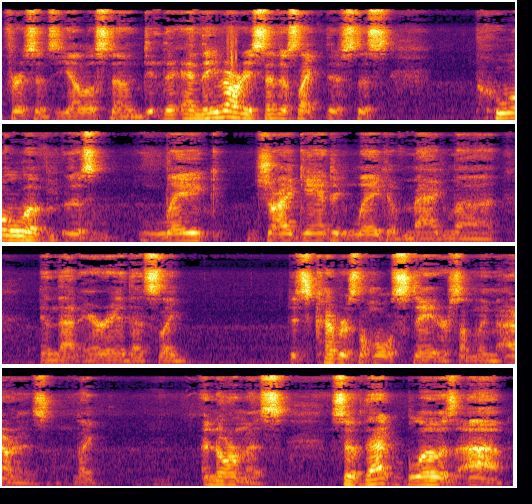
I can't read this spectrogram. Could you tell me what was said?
for instance, Yellowstone, did, and they've already said there's like there's this pool of this lake, gigantic lake of magma in that area that's like just covers the whole state or something. I don't know. It's like enormous. So if that blows up,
